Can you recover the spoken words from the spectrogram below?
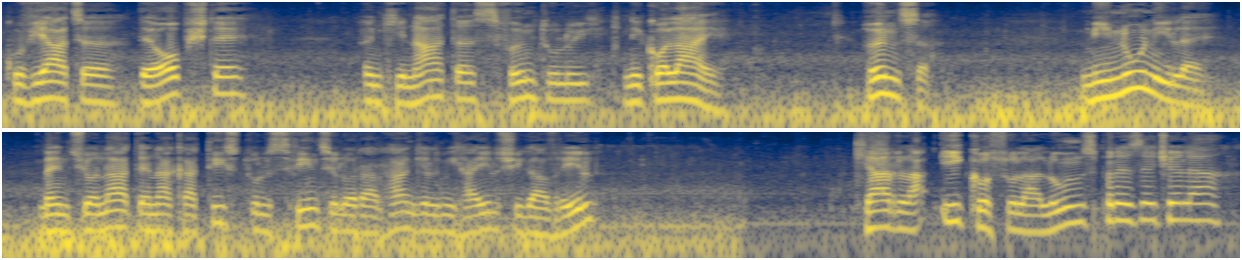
cu viață de obște închinată Sfântului Nicolae. Însă, minunile menționate în acatistul Sfinților Arhanghel Mihail și Gavril, chiar la icosul al 11-lea,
